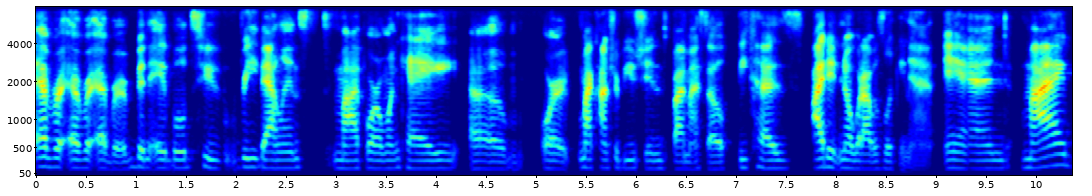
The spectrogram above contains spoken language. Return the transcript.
ever, ever, ever been able to rebalance my 401k um, or my contributions by myself because I didn't know what I was looking at. And my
